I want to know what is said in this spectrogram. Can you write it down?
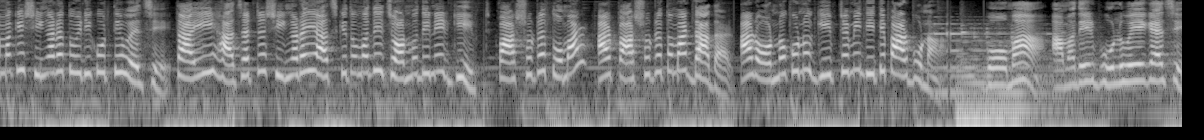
আমাকে সিঙ্গারা তৈরি করতে হয়েছে। তাই এই হাজারটা সিঙ্গারাই আজকে তোমাদের জন্মদিনের গিফট পাঁচশোটা তোমার আর পাঁচশোটা তোমার দাদার। আর অন্য কোনো গিফট আমি দিতে পারব না। বৌমা আমাদের ভুল হয়ে গেছে।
